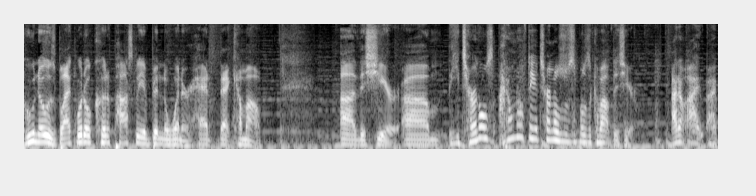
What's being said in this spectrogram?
who knows, Black Widow could possibly have been the winner had that come out uh, this year. Um, the Eternals, I don't know if the Eternals was supposed to come out this year. I don't. I,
